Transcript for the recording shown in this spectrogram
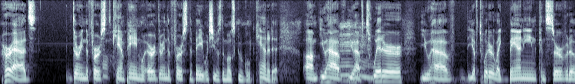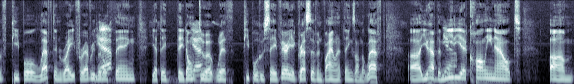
her ads during the first Oh. campaign or during the first debate when she was the most Googled candidate. Um, you have you have Mm. Twitter, you have you have Twitter like banning conservative people left and right for every little Yep. thing. Yet they they don't Yep. do it with people who say very aggressive and violent things on the left. Uh, you have the Yeah. media calling out um,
